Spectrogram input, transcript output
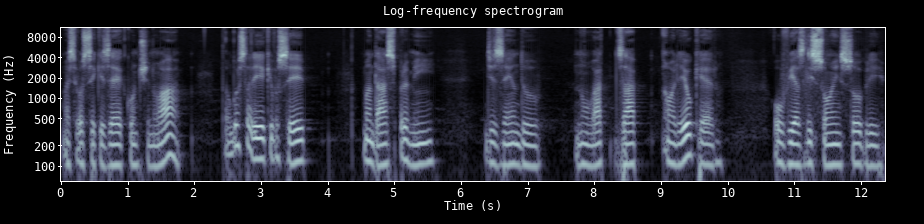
Mas se você quiser continuar, então gostaria que você mandasse para mim dizendo no WhatsApp: Olha, eu quero ouvir as lições sobre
